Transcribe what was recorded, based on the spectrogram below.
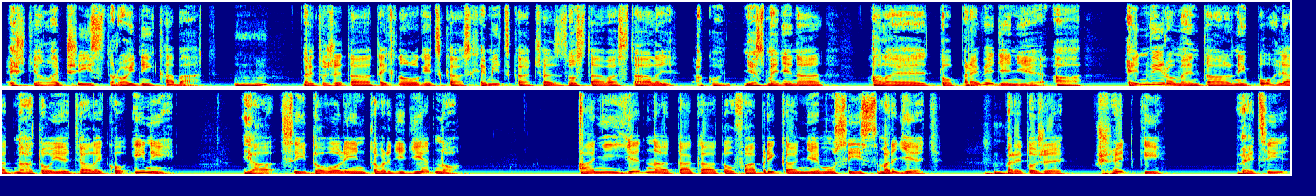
ešte lepší strojný kabát. Mm-hmm. Pretože tá technologická, chemická časť zostáva stále ako nezmenená, ale to prevedenie a environmentálny pohľad na to je ďaleko iný. Ja si dovolím tvrdiť jedno. Ani jedna takáto fabrika nemusí smrdieť, hm. pretože všetky veci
